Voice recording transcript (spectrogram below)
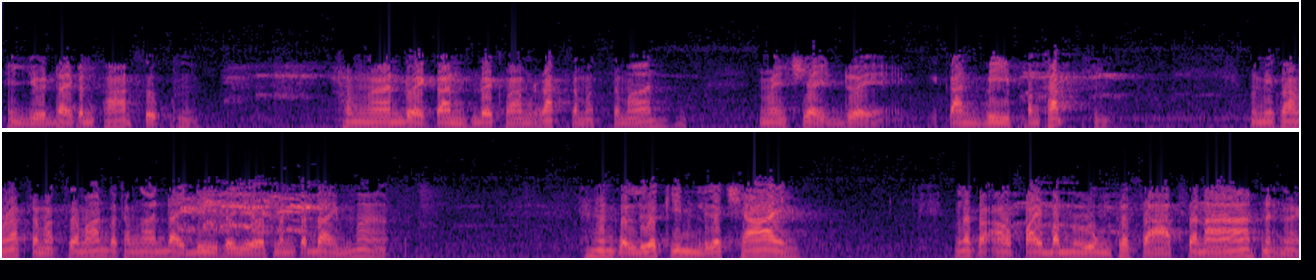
ให้อยู่ได้เป็นพาสุขทำงานด้วยกันด้วยความรักสมัครสมาน ไม่ใช่ด้วยการบีบบังคับ มันมีความรักสมัครสมานก็ทำงานได้ดีประโยชน์มันก็ได้มาก มันก็เหลือกินเหลือใช้แล้วก็เอาไปบำรุงพระศาสนานั่นเลย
